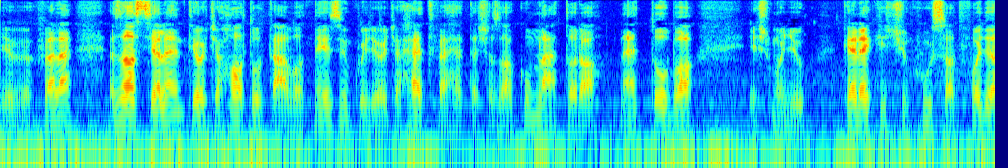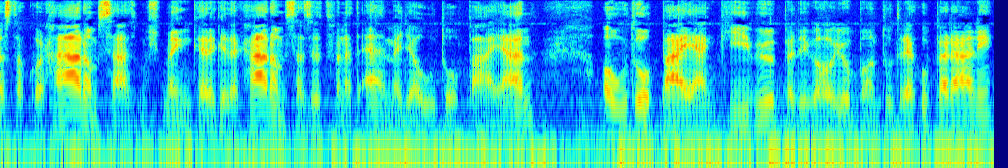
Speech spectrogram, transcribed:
jövök vele. Ez azt jelenti, hogy ha hatótávot nézünk, ugye, hogyha 77-es az akkumulátora nettóba, és mondjuk kerekítsünk 20-at fogyaszt, akkor 300, most megint kerekítek, 350-et elmegy autópályán, autópályán kívül pedig, ahol jobban tud rekuperálni,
